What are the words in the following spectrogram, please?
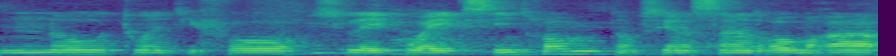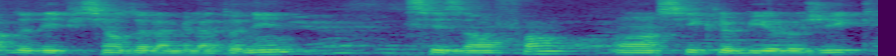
No 24 Sleep-Wake Syndrome, donc c'est un syndrome rare de déficience de la mélatonine, ces enfants ont un cycle biologique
